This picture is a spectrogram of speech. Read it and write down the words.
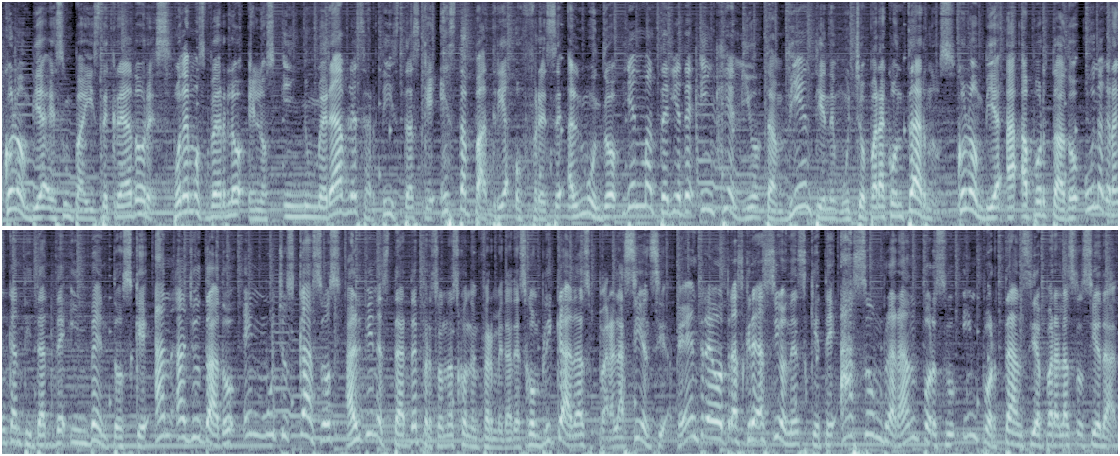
Colombia es un país de creadores. Podemos verlo en los innumerables artistas que esta patria ofrece al mundo y en materia de ingenio también tiene mucho para contarnos. Colombia ha aportado una gran cantidad de inventos que han ayudado en muchos casos al bienestar de personas con enfermedades complicadas para la ciencia, entre otras creaciones que te asombrarán por su importancia para la sociedad.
